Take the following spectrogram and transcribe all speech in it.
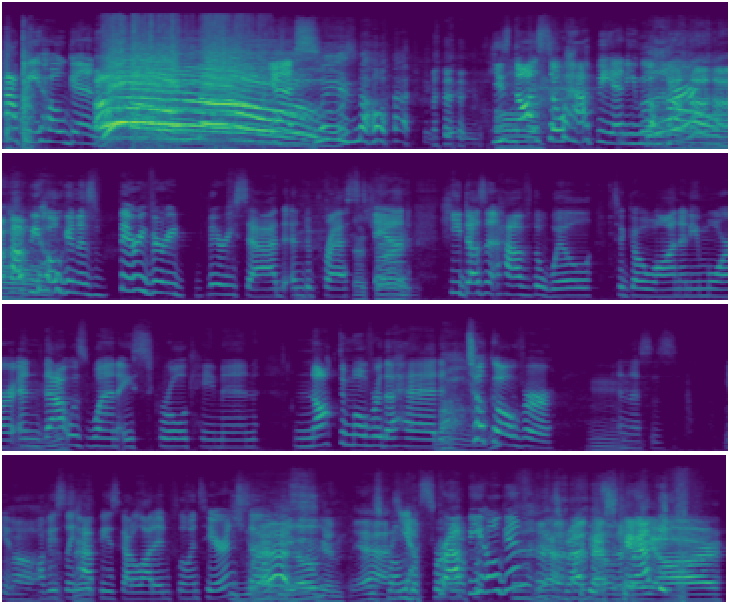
Happy Hogan. Oh no! Yes. Please, no happy face. He's Oh. not so happy anymore. Happy Hogan is very, very, very sad and depressed. That's and he doesn't have the will to go on anymore. Mm-hmm. And that was when a Skrull came in, knocked him over the head, and took over. And this is, you know, Ah, obviously that's it. Happy's got a lot of influence here. And so, Happy Yes. Hogan. Yeah. from yeah, the fir- Scrappy Hogan? Yeah. Scrappy S Hogan. K R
